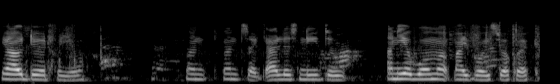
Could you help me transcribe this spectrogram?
Yeah, I'll do it for you. One, one sec, I just need to, I need to warm up my voice real quick.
